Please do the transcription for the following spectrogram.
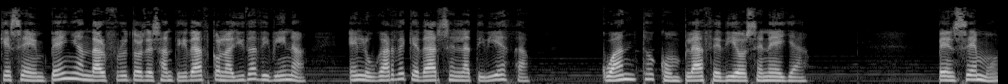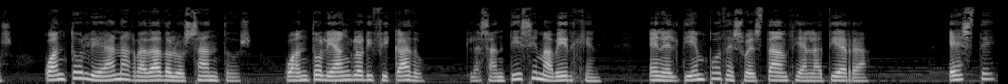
que se empeña en dar frutos de santidad con la ayuda divina en lugar de quedarse en la tibieza. Cuánto complace Dios en ella. Pensemos cuánto le han agradado los santos, cuánto le han glorificado la Santísima Virgen en el tiempo de su estancia en la tierra. Este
